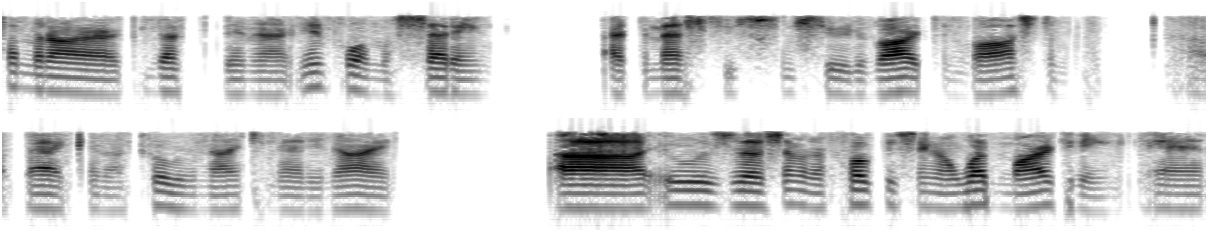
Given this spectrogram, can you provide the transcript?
seminar conducted in an informal setting at the Massachusetts Institute of Arts in Boston uh, back in October of 1999. Uh, it was a seminar focusing on web marketing, and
